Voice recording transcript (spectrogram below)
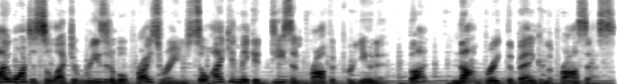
I want to select a reasonable price range so I can make a decent profit per unit, but not break the bank in the process.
